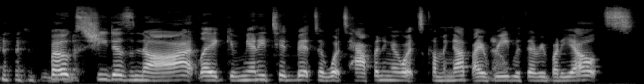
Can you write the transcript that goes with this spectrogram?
folks she does not like give me any tidbits of what's happening or what's coming up i No. read with everybody else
